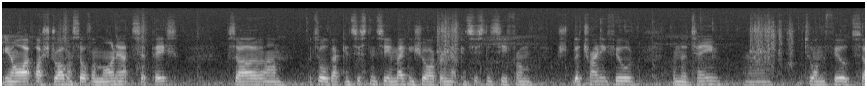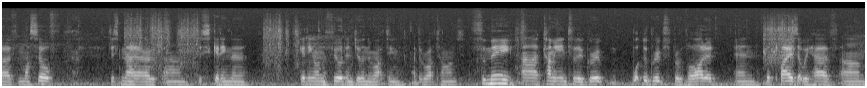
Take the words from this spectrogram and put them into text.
you know, I, I strive myself on line out set piece, so um, it's all about consistency and making sure I bring that consistency from the training field, from the team, um, to on the field. So for myself, just matter of um, just getting the getting on the field and doing the right thing at the right times. For me, uh, coming into the group, what the group's provided and the players that we have, um,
